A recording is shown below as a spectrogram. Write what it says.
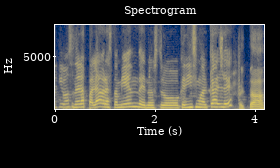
aquí vamos a tener las palabras también de nuestro queridísimo alcalde. Ahí está.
